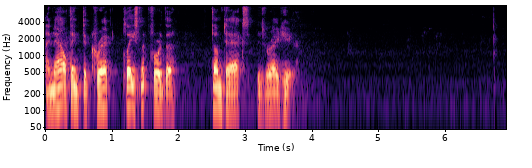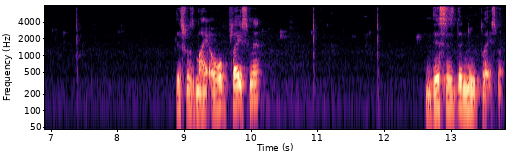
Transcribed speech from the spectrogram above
I now think the correct placement for the thumbtacks is right here. This was my old placement, and this is the new placement.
